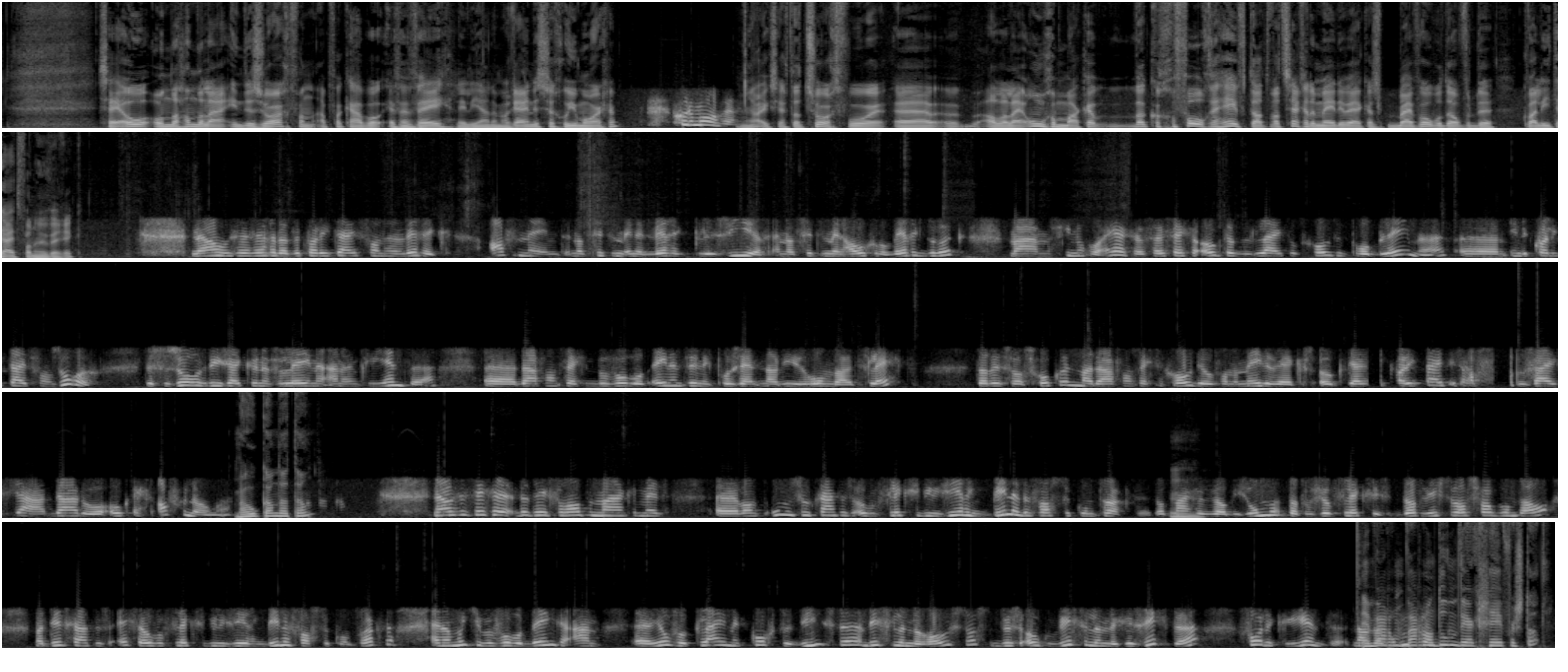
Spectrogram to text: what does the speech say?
CO-onderhandelaar in de zorg van Avacabo FNV, Liliane Marijnissen. Goedemorgen. Goedemorgen. Nou, ik zeg dat zorgt voor uh, allerlei ongemakken. Welke gevolgen heeft dat? Wat zeggen de medewerkers bijvoorbeeld over de kwaliteit van hun werk? Nou, zij zeggen dat de kwaliteit van hun werk afneemt. En dat zit hem in het werkplezier. En dat zit hem in hogere werkdruk. Maar misschien nog wel erger. Zij zeggen ook dat het leidt tot grote problemen uh, in de kwaliteit van zorg. Dus de zorg die zij kunnen verlenen aan hun cliënten. Uh, daarvan zegt bijvoorbeeld 21% nou die is ronduit slecht. Dat is wel schokkend, maar daarvan zegt een groot deel van de medewerkers ook... Ja, de kwaliteit is afgelopen vijf jaar daardoor ook echt afgenomen. Maar hoe kan dat dan? Nou, ze zeggen dat heeft vooral te maken met... Uh, want het onderzoek gaat dus over flexibilisering binnen de vaste contracten. Dat mm. maakt het wel bijzonder. Dat er veel flex is, dat wisten we als vakbond al. Maar dit gaat dus echt over flexibilisering binnen vaste contracten. En dan moet je bijvoorbeeld denken aan uh, heel veel kleine, korte diensten, wisselende roosters. Dus ook wisselende gezichten voor de cliënten. Nou, en waarom, waarom doen werkgevers dat?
